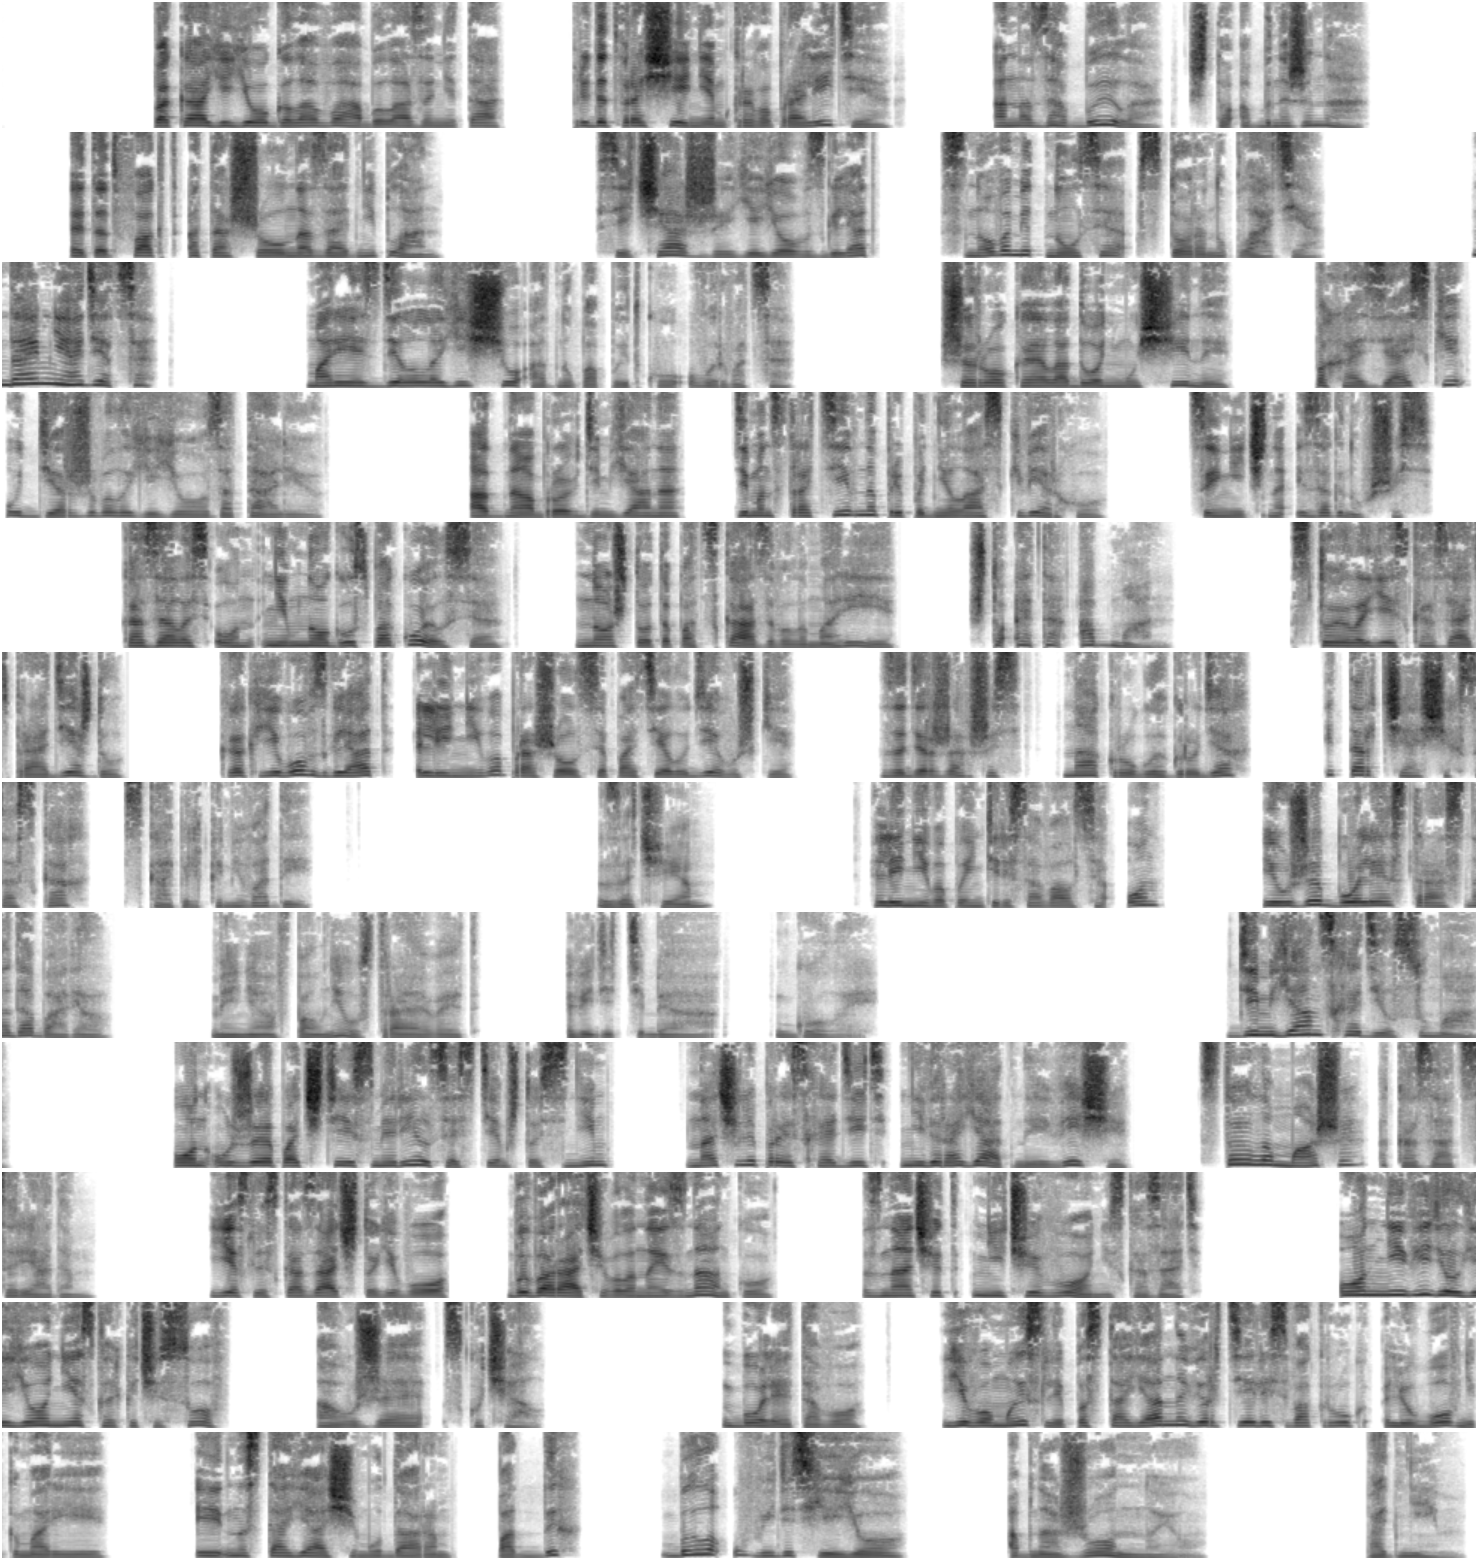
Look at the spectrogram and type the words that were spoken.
Пока ее голова была занята предотвращением кровопролития, она забыла, что обнажена. Этот факт отошел на задний план. Сейчас же ее взгляд снова метнулся в сторону платья. «Дай мне одеться». Мария сделала еще одну попытку вырваться. Широкая ладонь мужчины по-хозяйски удерживала ее за талию. Одна бровь Демьяна демонстративно приподнялась кверху, цинично изогнувшись. Казалось, он немного успокоился, но что-то подсказывало Марии, что это обман. Стоило ей сказать про одежду, как его взгляд лениво прошелся по телу девушки, задержавшись на округлых грудях и торчащих сосках с капельками воды. «Зачем?» Лениво поинтересовался он и уже более страстно добавил. «Меня вполне устраивает видеть тебя голой». Демьян сходил с ума. Он уже почти смирился с тем, что с ним начали происходить невероятные вещи, стоило Маше оказаться рядом. Если сказать, что его выворачивало наизнанку, значит, ничего не сказать. Он не видел ее несколько часов, а уже скучал. Более того, его мысли постоянно вертелись вокруг любовника Марии, и настоящим ударом под дых было увидеть ее обнаженную под ним.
